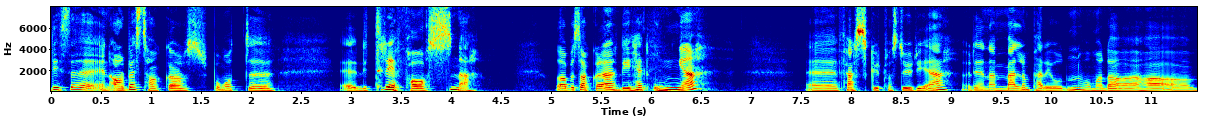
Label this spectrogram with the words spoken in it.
disse, en arbeidstakers på en måte eh, De tre fasene. Arbeidstakere de er helt unge, eh, ferske ut fra studiet. og Det er den mellomperioden hvor man da har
